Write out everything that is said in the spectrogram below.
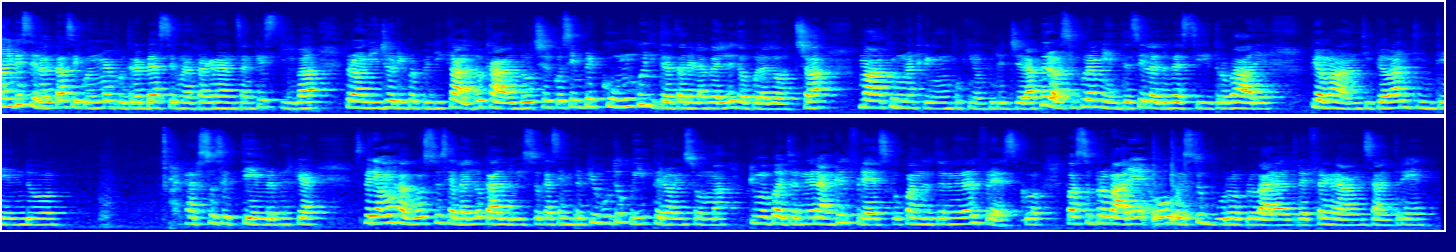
Anche se in realtà secondo me potrebbe essere una fragranza anche estiva, però nei giorni proprio di caldo caldo cerco sempre comunque di trattare la pelle dopo la doccia, ma con una crema un pochino più leggera, però sicuramente se la dovessi ritrovare più avanti, più avanti intendo verso settembre, perché speriamo che agosto sia bello caldo visto che ha sempre piovuto qui, però insomma prima o poi tornerà anche il fresco, quando tornerà il fresco posso provare o questo burro provare altre fragranze, altre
